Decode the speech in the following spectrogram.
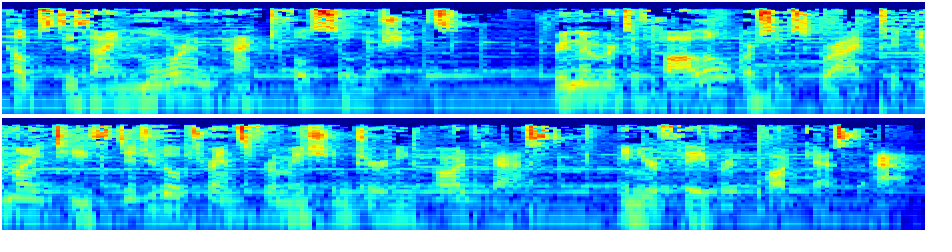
helps design more impactful solutions. Remember to follow or subscribe to MIT's Digital Transformation Journey podcast in your favorite podcast app.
